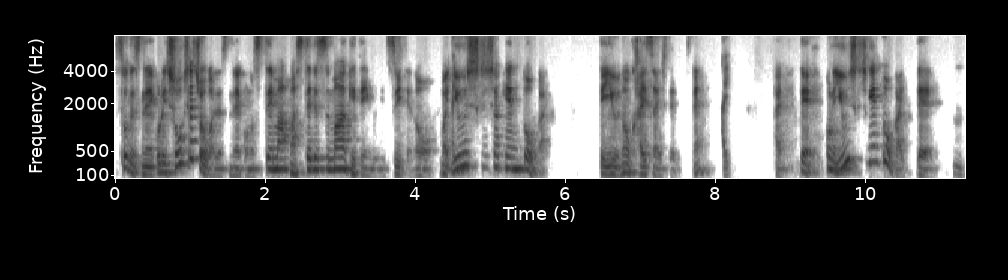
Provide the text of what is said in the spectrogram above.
そうですね。これ消費者庁がですね、このステマ、まあ、ステルスマーケティングについての、まあ、有識者検討会っていうのを開催してるんですね。はい。はい。で、この有識者検討会ってうん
